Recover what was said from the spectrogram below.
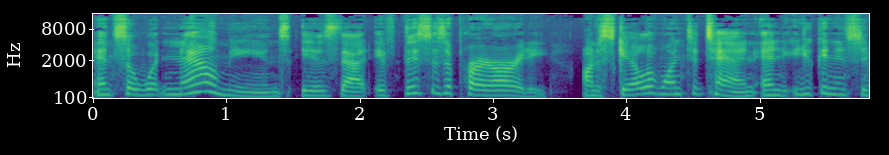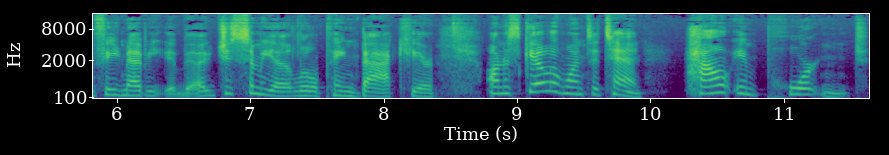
And so, what now means is that if this is a priority on a scale of one to 10, and you can instant feed maybe uh, just send me a little ping back here. On a scale of one to 10, how important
